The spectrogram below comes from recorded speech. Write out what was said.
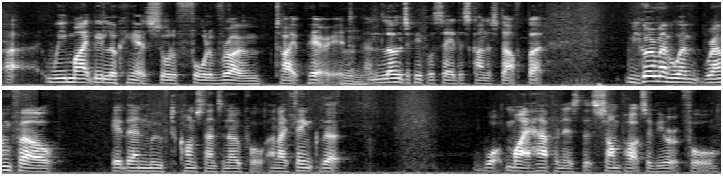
uh, we might be looking at a sort of fall of Rome type period, and loads of people say this kind of stuff. But you've got to remember when Rome fell, it then moved to Constantinople, and I think that what might happen is that some parts of Europe fall,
